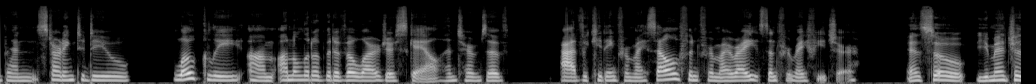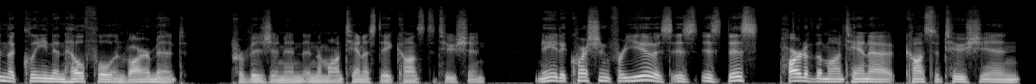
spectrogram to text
been starting to do locally um, on a little bit of a larger scale in terms of advocating for myself and for my rights and for my future. And so you mentioned the clean and healthful environment provision in, in the Montana State Constitution. Nate, a question for you is is is this part of the Montana Constitution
